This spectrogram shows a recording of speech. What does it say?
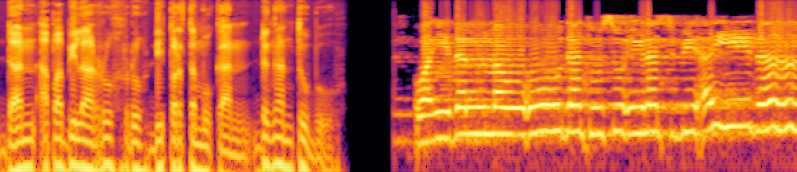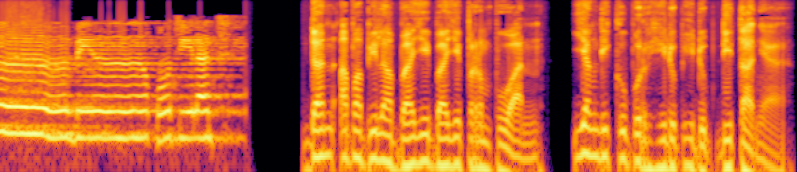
dan apabila ruh-ruh dipertemukan dengan tubuh, وإذا الموءودة سئلت بأي ذنب قتلت dan apabila bayi-bayi perempuan yang dikubur hidup-hidup ditanya,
